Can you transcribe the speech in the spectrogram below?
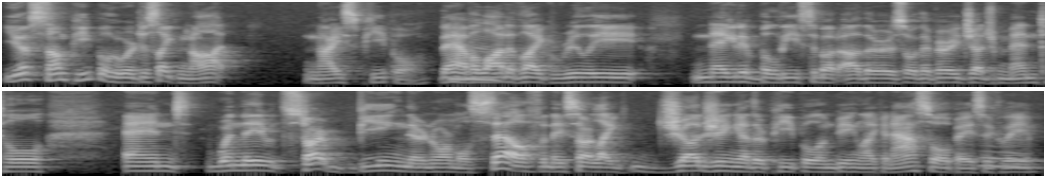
you have some people who are just like not nice people. They have a lot of like really negative beliefs about others, or they're very judgmental. And when they start being their normal self and they start like judging other people and being like an asshole, basically,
